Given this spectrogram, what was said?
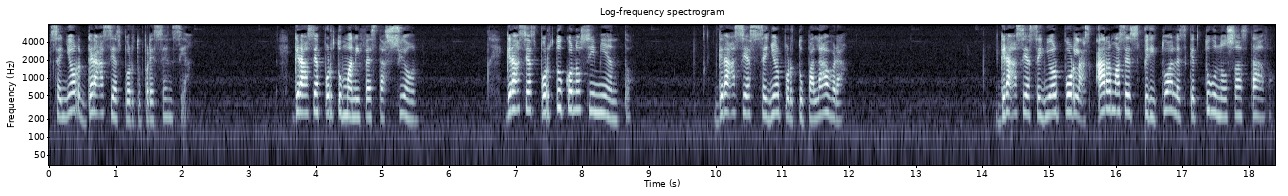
Señor, gracias por tu presencia. Gracias por tu manifestación. Gracias por tu conocimiento. Gracias Señor por tu palabra. Gracias Señor por las armas espirituales que tú nos has dado.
